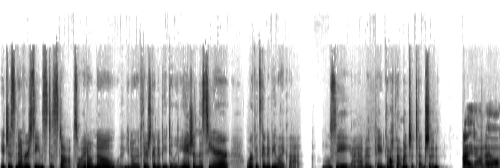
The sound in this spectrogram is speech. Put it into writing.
It just never seems to stop. So I don't know, you know, if there's going to be delineation this year or if it's going to be like that. We'll see. I haven't paid all that much attention. I don't know.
